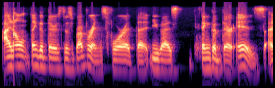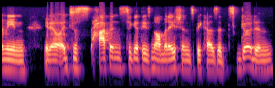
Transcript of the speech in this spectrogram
I don't think that there's this reverence for it that you guys think that there is. I mean, you know, it just happens to get these nominations because it's good in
